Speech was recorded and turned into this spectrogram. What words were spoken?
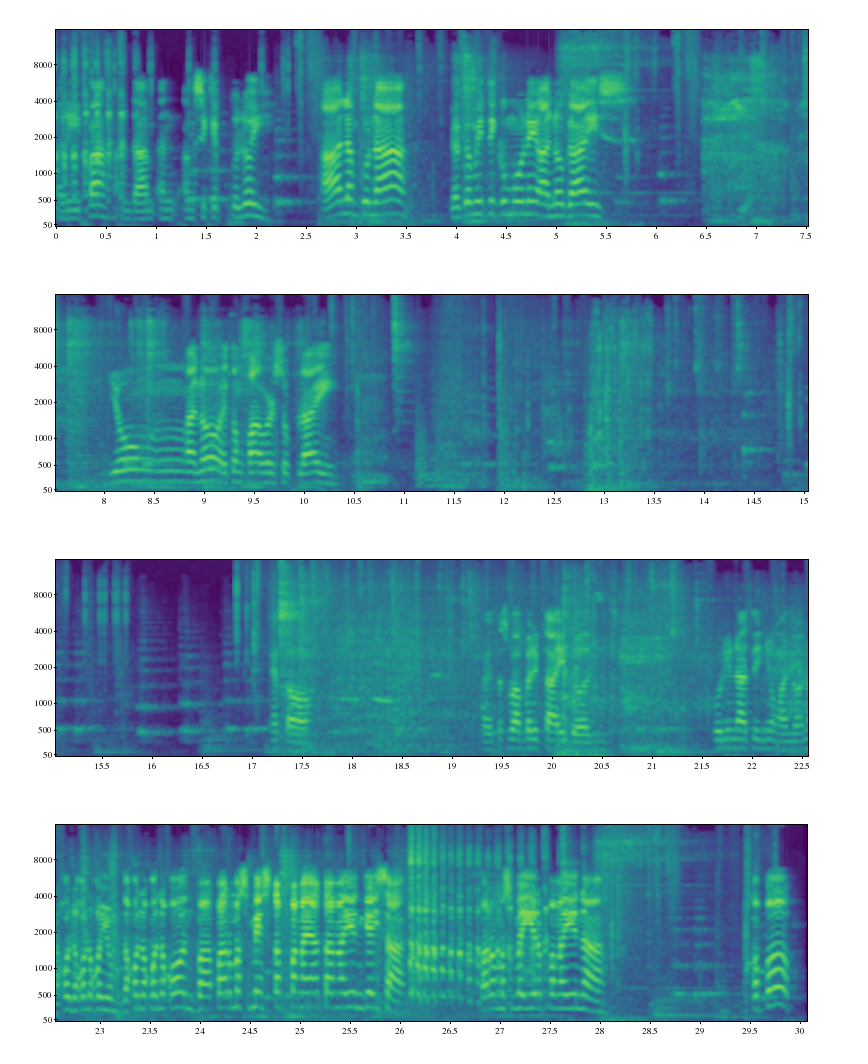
Mali pa. Ang, dam, ang, ang sikip tuloy. Ah, alam ko na. Gagamitin ko muna yung ano guys. Yung ano itong power supply. Eto. Ay, tapos babalik tayo doon. Kunin natin yung ano. Nako, nako, nako, yung, nako, nako, nako. Pa- para mas messed up pa nga yata ngayon, guys, ha. Para mas mahirap pa ngayon, ha. Kapop!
